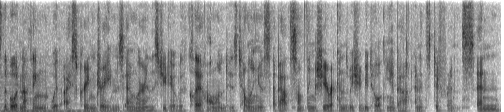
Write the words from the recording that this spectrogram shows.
Was The Board Nothing with Ice Cream Dreams, and we're in the studio with Claire Holland, who's telling us about something she reckons we should be talking about and its difference. And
